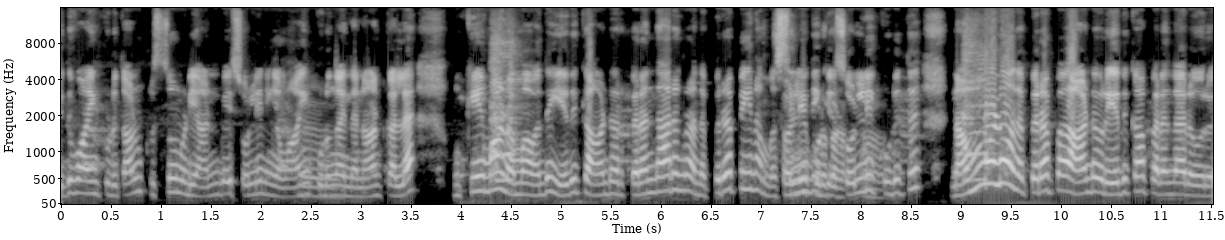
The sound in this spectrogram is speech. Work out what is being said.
எது வாங்கி கொடுத்தாலும் கிறிஸ்துவனுடைய அன்பை சொல்லி நீங்க வாங்கி. கொடுங்க. இந்த நாட்கள்ல முக்கியமா நம்ம வந்து எதுக்கு ஆண்டவர் பிறந்தாருங்கிற அந்த பிறப்பையும் நம்ம சொல்லி சொல்லி. கொடுத்து நம்மளும் அந்த பிறப்ப ஆண்டவர் எதுக்கா பிறந்தாரு? ஒரு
